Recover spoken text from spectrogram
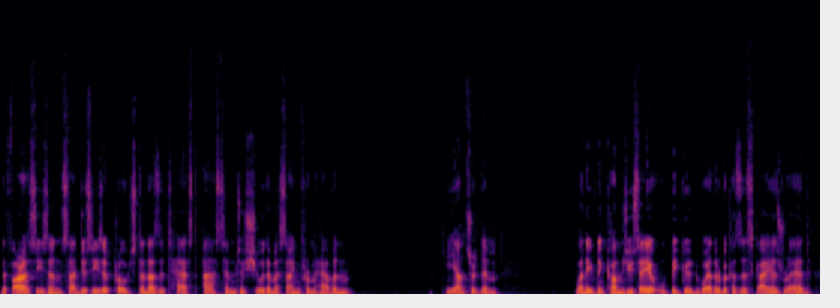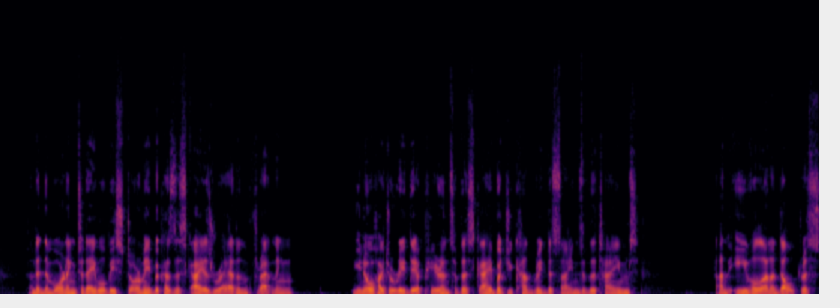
The Pharisees and Sadducees approached and, as a test, asked him to show them a sign from heaven. He answered them, When evening comes, you say it will be good weather because the sky is red, and in the morning today will be stormy because the sky is red and threatening. You know how to read the appearance of the sky, but you can't read the signs of the times. An evil and adulterous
